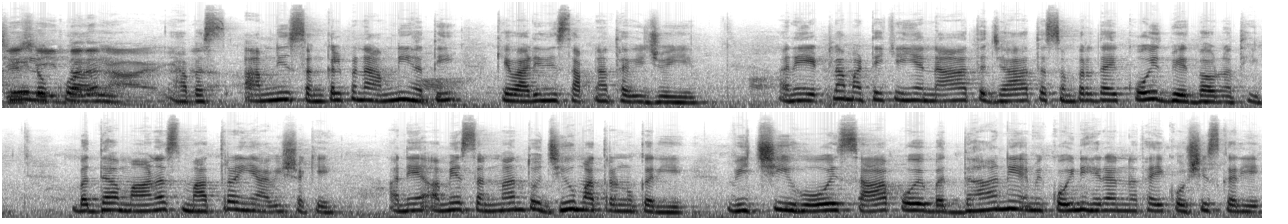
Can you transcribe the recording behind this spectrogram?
જે લોકો આવે હા બસ આમની સંકલ્પના આમની હતી કે વાડીની સ્થાપના થવી જોઈએ. અને એટલા માટે કે અહીંયા નાત જાત સંપ્રદાય કોઈ જ ભેદભાવ નથી. બધા માણસ માત્ર અહીંયા આવી શકે. અને અમે સન્માન તો જીવ માત્રનું કરીએ. વીછી હોય સાપ હોય બધાને અમે કોઈને હેરાન ન થાય એ કોશિશ કરીએ.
